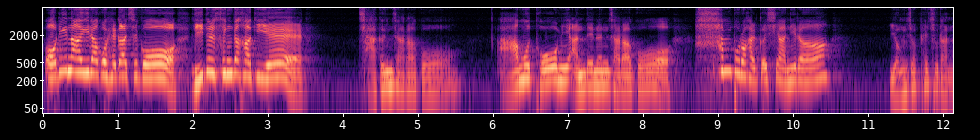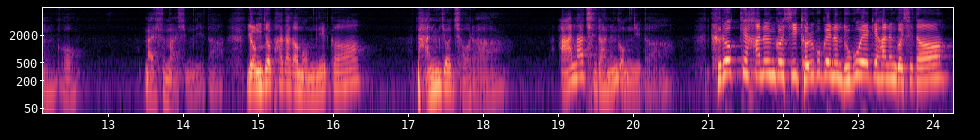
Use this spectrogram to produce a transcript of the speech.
어린아이라고 해가지고 니들 생각하기에 작은 자라고 아무 도움이 안 되는 자라고 함부로 할 것이 아니라 영접해 주라는 거 말씀하십니다. 영접하다가 뭡니까? 반겨줘라. 안아주라는 겁니다. 그렇게 하는 것이 결국에는 누구에게 하는 것이다?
